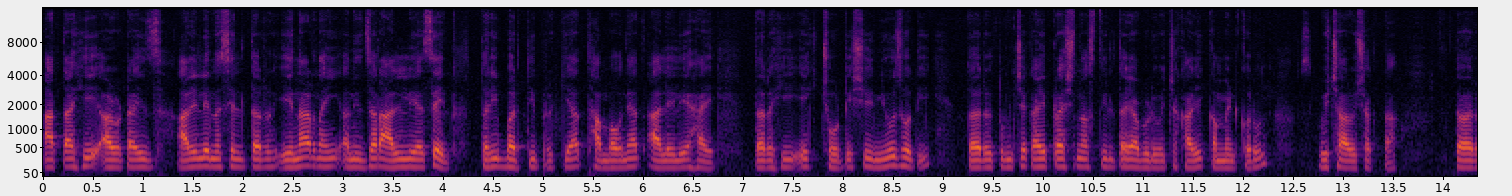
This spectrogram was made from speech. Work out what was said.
आता ही ॲडव्हर्टाईज आलेली नसेल तर येणार नाही. आणि जर आलेली असेल तरी भरती प्रक्रिया थांबवण्यात आलेली आहे. तर ही एक छोटीशी न्यूज होती. तर तुमचे काही प्रश्न असतील तर या व्हिडिओच्या खाली कमेंट करून विचारू शकता. तर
